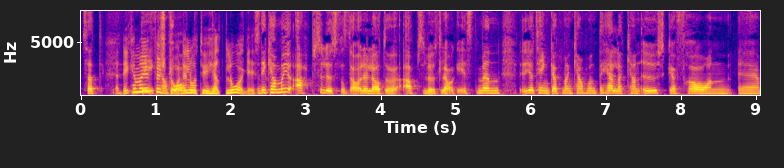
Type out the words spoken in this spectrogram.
Så att ja, det kan man ju förstå, kanske, det låter ju helt logiskt. Det kan man ju absolut förstå, det låter absolut logiskt. Men jag tänker att man kanske inte heller kan utgå från eh,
